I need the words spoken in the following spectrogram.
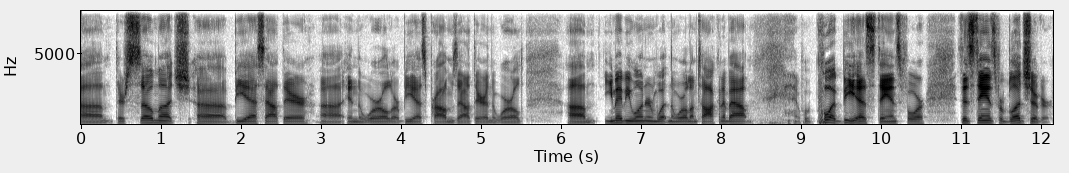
Um, there's so much uh, BS out there uh, in the world, or BS problems out there in the world. Um, you may be wondering what in the world I'm talking about. what BS stands for? It stands for blood sugar.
